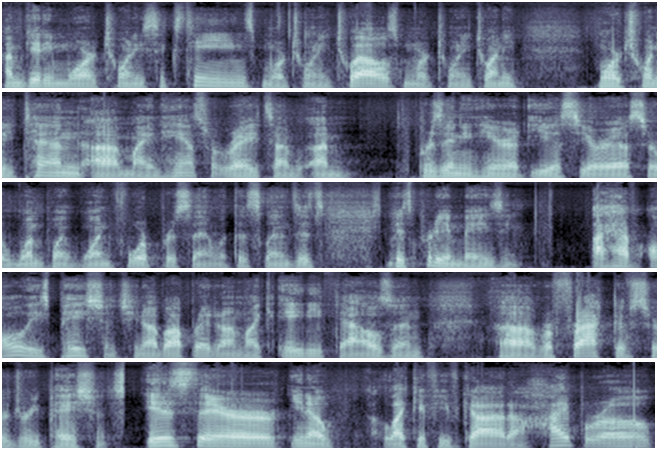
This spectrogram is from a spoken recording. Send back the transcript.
I'm getting more 2016s, more 2012s, more 2020, more 2010. Uh, my enhancement rates, I'm, I'm presenting here at ESCRS are 1.14% with this lens. It's, it's pretty amazing. I have all these patients. You know, I've operated on like 80,000 uh, refractive surgery patients. Is there, you know, like if you've got a hyperope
